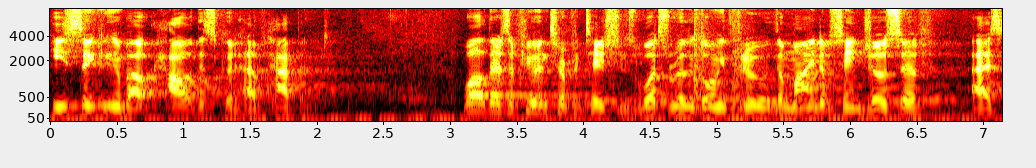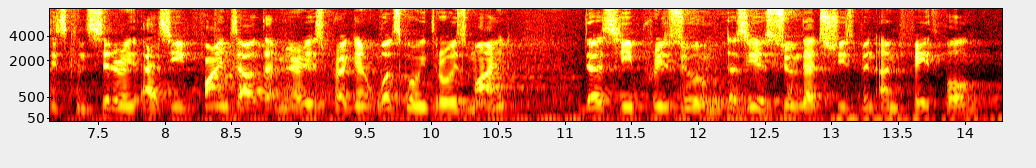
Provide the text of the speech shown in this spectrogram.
he's thinking about how this could have happened. Well, there's a few interpretations. What's really going through the mind of St. Joseph as he's considering, as he finds out that Mary is pregnant? What's going through his mind? Does he presume, does he assume that she's been unfaithful?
